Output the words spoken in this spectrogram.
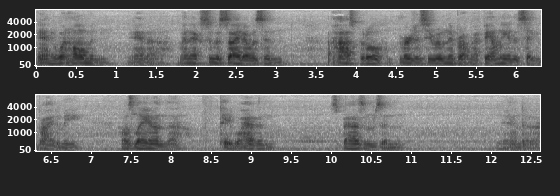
And I went home and, and uh, my next suicide, I was in a hospital emergency room. They brought my family in to say goodbye to me. I was laying on the table having spasms and and uh,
